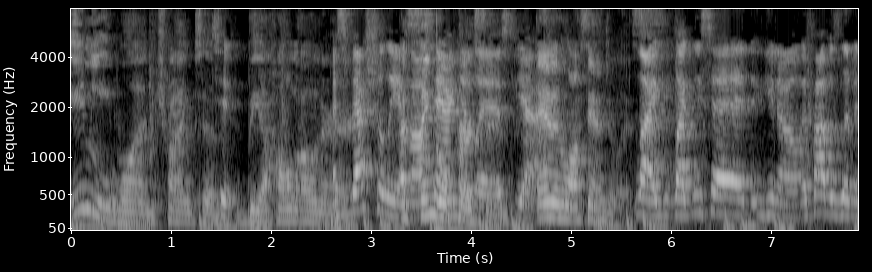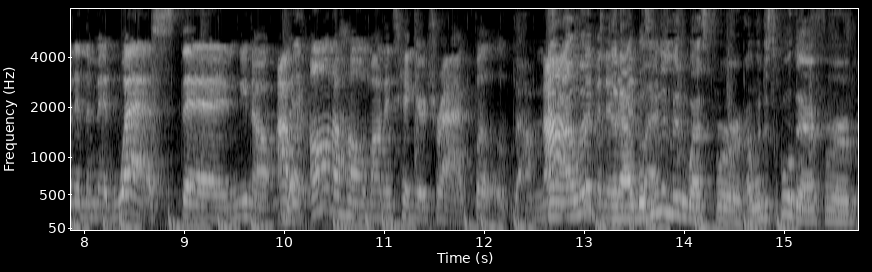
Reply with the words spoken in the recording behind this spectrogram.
anyone trying to, To- be a homeowner, Especially in a Los single Angeles, person, yeah. and in Los Angeles. like like we said, you know, if I was living in the Midwest, then you know I would own a home on a tenure track. But I'm and not I lived, living in and I was in the Midwest for. I went to school there for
